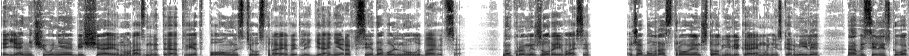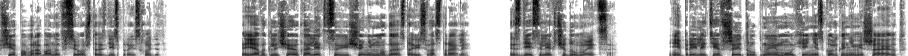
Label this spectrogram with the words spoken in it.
Я ничего не обещаю, но размытый ответ полностью устраивает легионеров. Все довольно улыбаются. Ну, кроме Жора и Васи. Жабун расстроен, что огневика ему не скормили, а Василиску вообще по барабану все, что здесь происходит. Я выключаю коллекцию и еще немного остаюсь в Астрале. Здесь легче думается. И прилетевшие трупные мухи нисколько не мешают.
